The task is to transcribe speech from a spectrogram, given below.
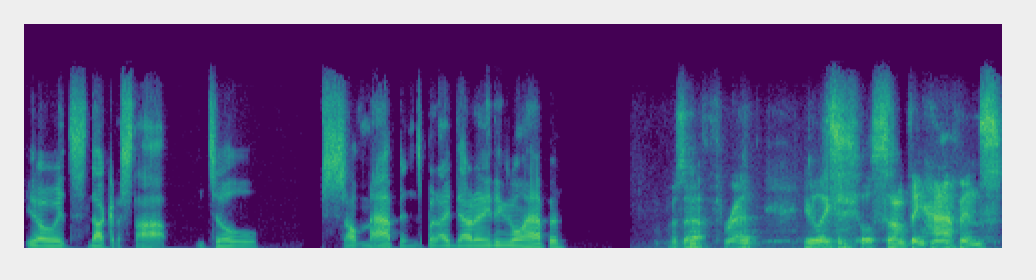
you know, it's not going to stop until something happens, but I doubt anything's going to happen. Was that a threat? You're like until something happens,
